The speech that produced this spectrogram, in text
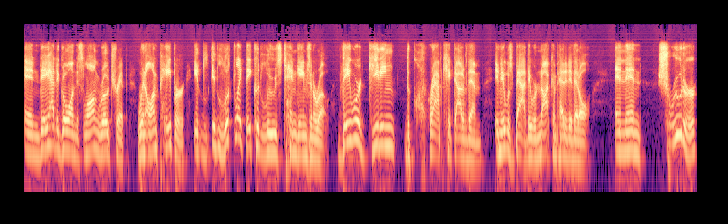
and they had to go on this long road trip. When on paper it it looked like they could lose ten games in a row. They were getting the crap kicked out of them, and it was bad. They were not competitive at all. And then Schroeder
